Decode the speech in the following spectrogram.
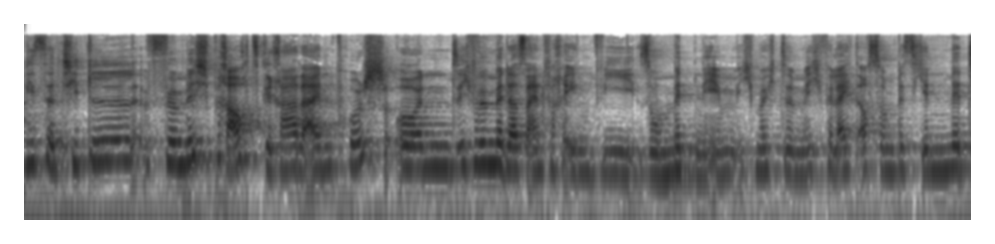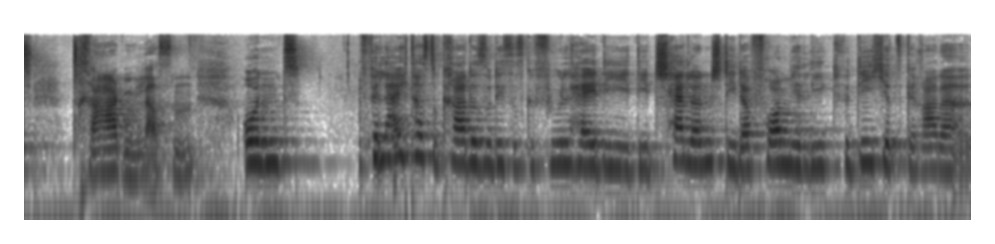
dieser Titel, für mich braucht es gerade einen Push und ich will mir das einfach irgendwie so mitnehmen. Ich möchte mich vielleicht auch so ein bisschen mittragen lassen. Und vielleicht hast du gerade so dieses Gefühl, hey, die, die Challenge, die da vor mir liegt, für die ich jetzt gerade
